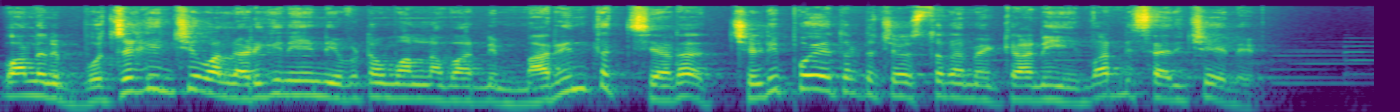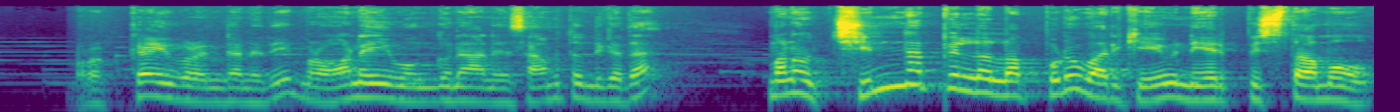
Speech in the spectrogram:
వాళ్ళని బుజ్జగించి వాళ్ళు అడిగినేని ఇవ్వటం వలన వారిని మరింత చెడ చెడిపోయేటట్టు చేస్తున్నామే కానీ వారిని సరిచేయలేము మొక్కై వంగనేది మ్రోణై వంగున అనే సామెత ఉంది కదా. మనం చిన్న పిల్లలప్పుడు వారికి ఏమి నేర్పిస్తామో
